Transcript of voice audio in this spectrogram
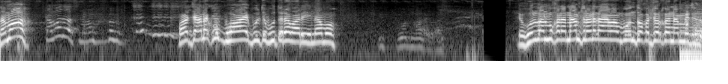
নামো। জানে খুব ভয়, বলছে ভূতেরা বাড়ি। নামো। হুলবান মুখাটা নাম চলে না আমার বন্ধু ওকে জোর করে নামিয়ে দিল।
